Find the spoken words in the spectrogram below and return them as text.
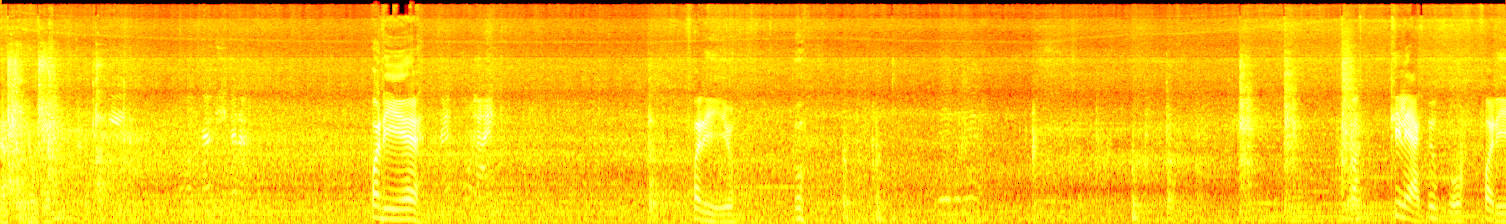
เดี๋ยวยกเลยพอดีเลยพอดีอยู่อู้ก็ที่แรกคือโอ้พอดี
